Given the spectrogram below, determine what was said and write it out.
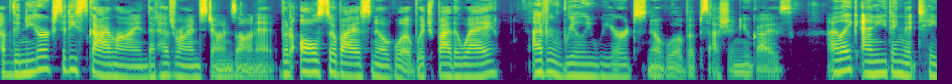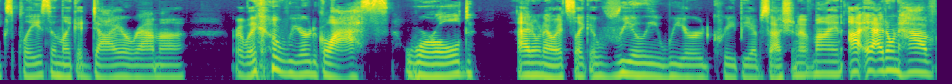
of the New York City skyline that has rhinestones on it, but also buy a snow globe, which, by the way, I have a really weird snow globe obsession, you guys. I like anything that takes place in like a diorama or like a weird glass world. I don't know. It's like a really weird, creepy obsession of mine. I, I don't have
